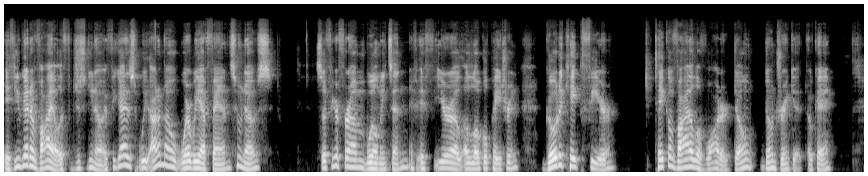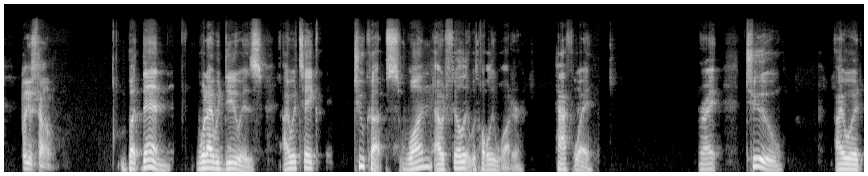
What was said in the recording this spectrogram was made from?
if you get a vial, if just you know, if you guys we I don't know where we have fans, who knows? So if you're from Wilmington, if, if you're a, a local patron, go to Cape Fear, take a vial of water. Don't don't drink it, okay? Please don't. But then what I would do is I would take two cups. One, I would fill it with holy water halfway. Right? Two, I would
